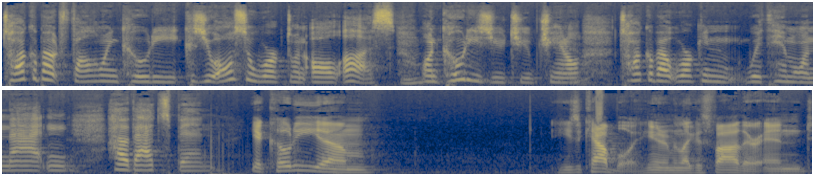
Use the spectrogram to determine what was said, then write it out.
Talk about following Cody, because you also worked on All Us mm-hmm. on Cody's YouTube channel. Talk about working with him on that and how that's been. Yeah, Cody, um, he's a cowboy, you know what I mean, like his father. And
